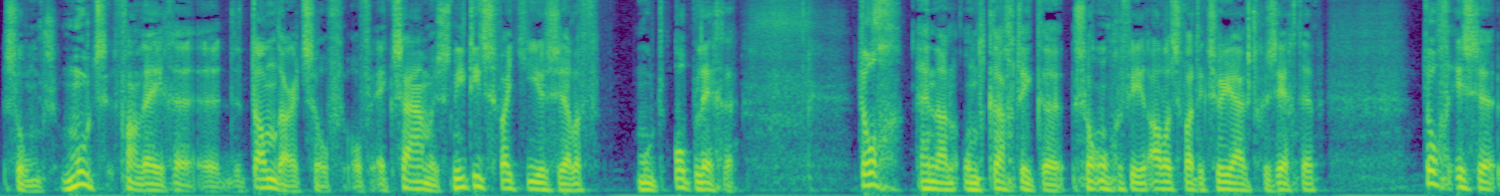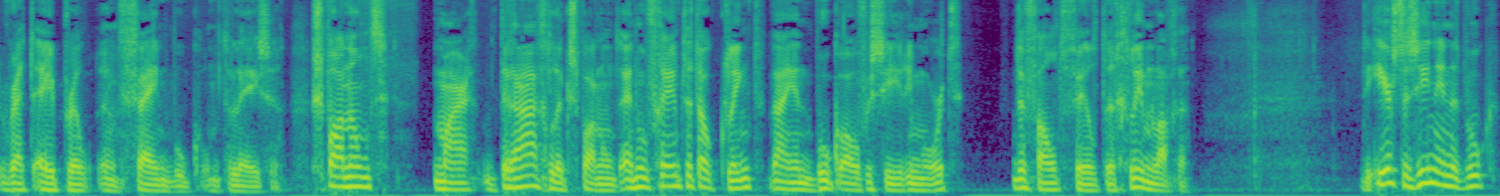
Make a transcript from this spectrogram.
soms moet vanwege uh, de tandarts of, of examens. Niet iets wat je jezelf moet opleggen. Toch, en dan ontkracht ik uh, zo ongeveer alles wat ik zojuist gezegd heb... toch is uh, Red April een fijn boek om te lezen. Spannend, maar draaglijk spannend. En hoe vreemd het ook klinkt bij een boek over seriemoord... er valt veel te glimlachen. De eerste zin in het boek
